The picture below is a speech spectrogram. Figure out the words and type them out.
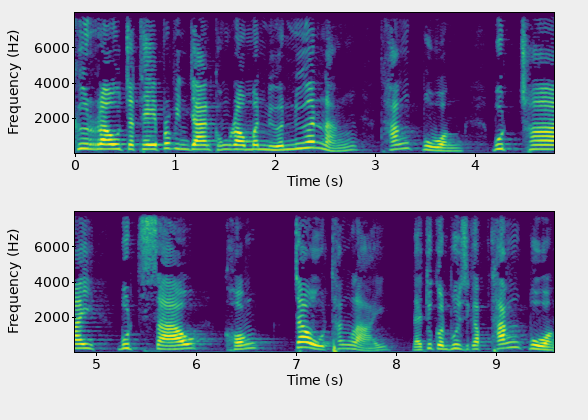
คือเราจะเทพระวิญญาณของเรามาเหนือเนื้อหนังทั้งปวง บุตรชาย บุตรสาวของเจ้าทั้งหลายไหนทุกคนพูดสิครับทั้งปวง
